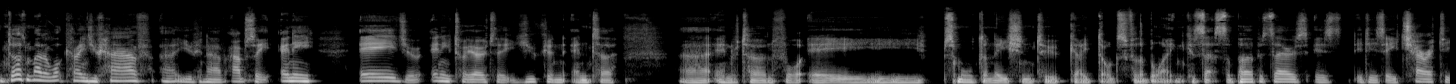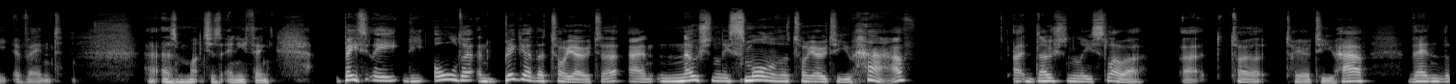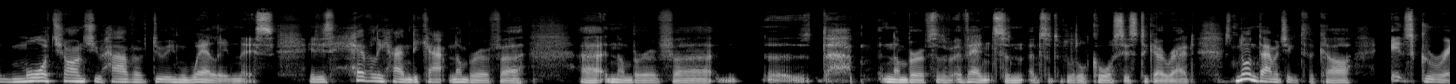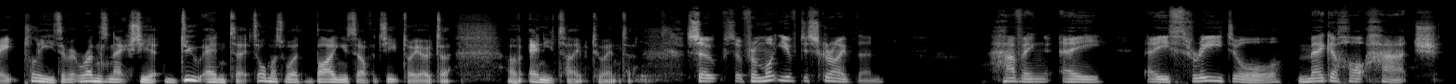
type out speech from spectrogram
It doesn't matter what kind you have, uh, you can have absolutely any age of any Toyota you can enter uh, in return for a small donation to Guide Dogs for the Blind, because that's the purpose. There is, is it is a charity event uh, as much as anything. Basically, the older and bigger the Toyota, and notionally smaller the Toyota you have, uh, notionally slower uh, to- Toyota you have, then the more chance you have of doing well in this. It is heavily handicapped number of uh, uh, number of uh, uh, number of sort of events and, and sort of little courses to go around. It's non-damaging to the car. It's great. Please, if it runs next year, do enter. It's almost worth buying yourself a cheap Toyota of any type to enter. So, so from what you've described, then having a a three door mega hot hatch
